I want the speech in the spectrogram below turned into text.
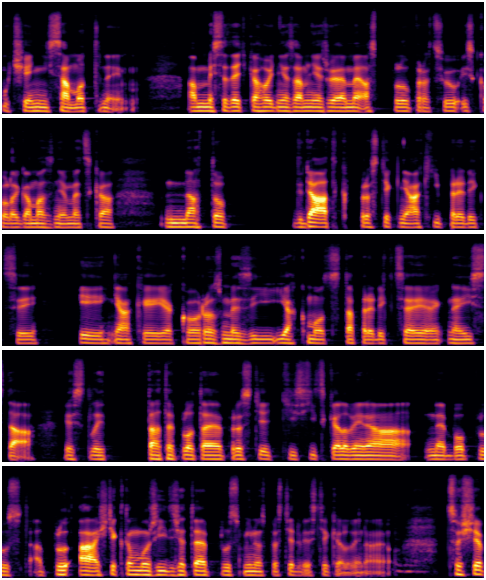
učení samotným. A my se teďka hodně zaměřujeme a spolupracuju i s kolegama z Německa na to dát k, prostě k nějaký predikci i nějaký jako rozmezí, jak moc ta predikce je nejistá. Jestli ta teplota je prostě tisíc Kelvina nebo plus a, plus a ještě k tomu říct, že to je plus minus prostě 200 Kelvina, jo. Mhm. Což je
